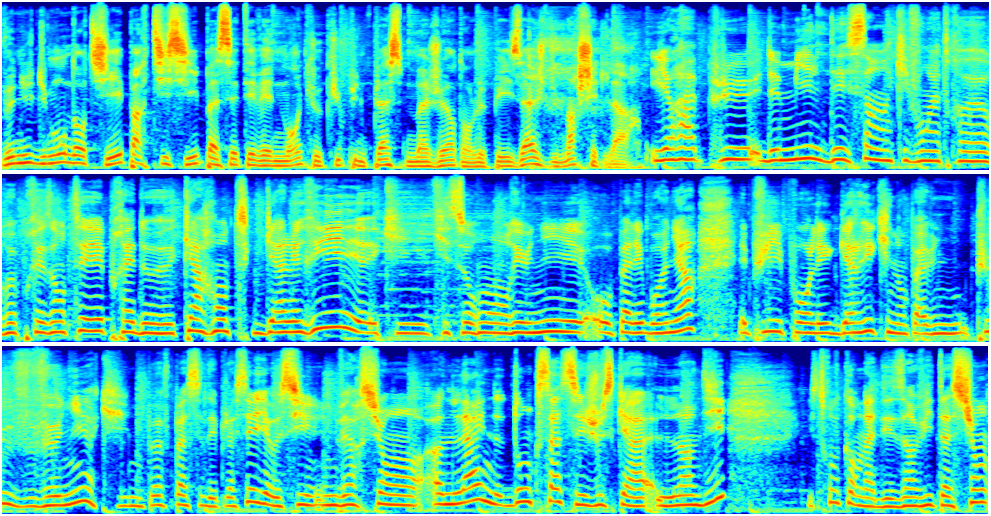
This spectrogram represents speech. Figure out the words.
venus du monde entier participent à cet événement qui occupe une place majeure dans le paysage du marché de l'art. Il y aura plus de 1000 dessins qui vont être représentés, près de 40 galeries qui, qui seront réunies au Palais Brogna. Et puis pour les galeries qui n'ont pas pu venir, qui ne peuvent pas se déplacer, il y a aussi une version online. Donc ça, c'est jusqu'à lundi. Il se trouve qu'on a des invitations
